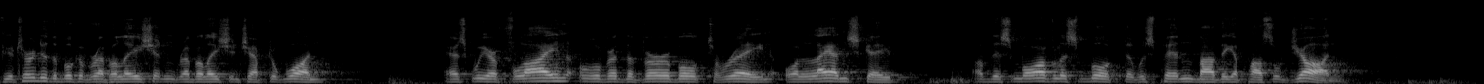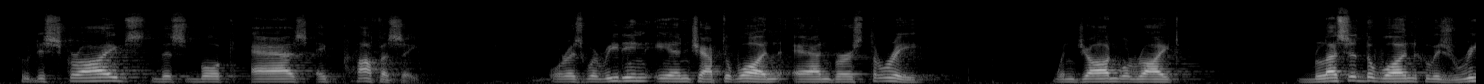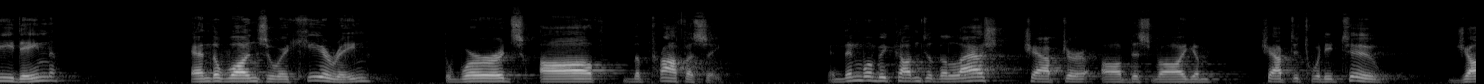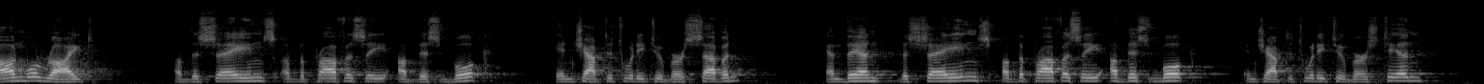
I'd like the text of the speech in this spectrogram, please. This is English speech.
If you turn to the book of Revelation, Revelation chapter 1, as we are flying over the verbal terrain or landscape of this marvelous book that was penned by the Apostle John, who describes this book as a prophecy. Or as we're reading in chapter 1 and verse 3, when John will write, Blessed the one who is reading and the ones who are hearing the words of the prophecy. And then when we come to the last chapter of this volume, chapter 22, John will write of the sayings of the prophecy of this book in chapter 22, verse 7, and then the sayings of the prophecy of this book in chapter 22, verse 10,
